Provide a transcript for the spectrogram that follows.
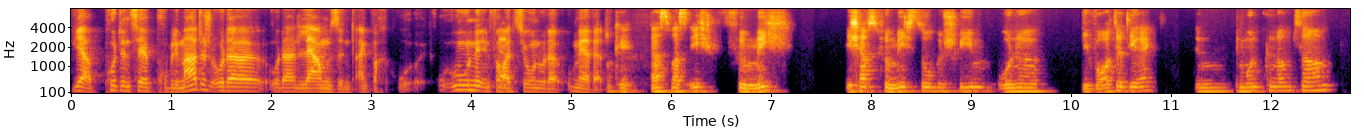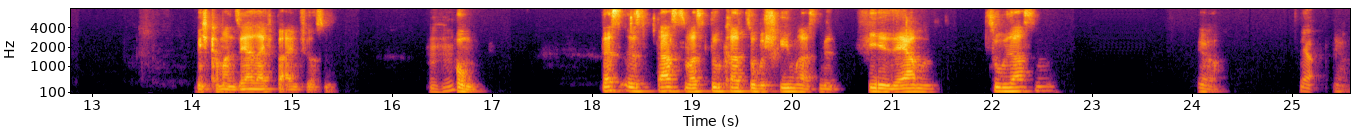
ja, potenziell problematisch oder, oder Lärm sind, einfach ohne Information oder Mehrwert. Okay, das, was ich für mich, ich habe es für mich so beschrieben, ohne die Worte direkt in den Mund genommen zu haben. Mich kann man sehr leicht beeinflussen. Mhm. Punkt. Das ist das, was du gerade so beschrieben hast, mit viel Lärm zulassen. Ja. Ja. ja.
